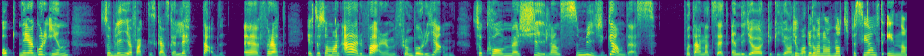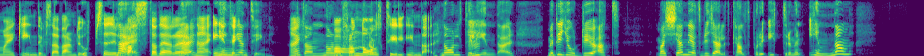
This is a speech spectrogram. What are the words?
Och när jag går in så blir jag faktiskt ganska lättad. Eh, för att eftersom man är varm från början så kommer kylan smygandes på ett annat sätt än det gör tycker jag. Gjorde man, man något speciellt innan man gick in? Det vill säga värmde upp sig eller Nej. bastade? Eller? Nej, ingenting. ingenting. Nej. Utan normal Bara från noll till in där. Noll till Mm. in där. Men det gjorde ju att man känner ju att det blir jävligt kallt på det yttre men innan,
